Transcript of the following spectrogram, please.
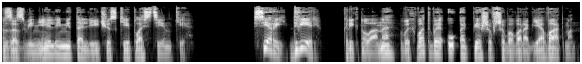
зазвенели металлические пластинки. «Серый, дверь!» — крикнула она, выхватывая у опешившего воробья ватман.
